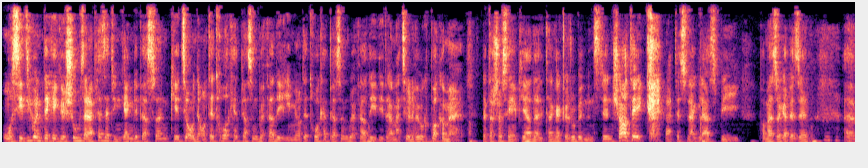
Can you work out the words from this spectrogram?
On s'est dit qu'on était quelque chose, à la place d'être une gang de personnes, qui, tu sais, on, on était trois, quatre personnes qui pouvaient faire des rimes, on était trois, quatre personnes qui pouvaient faire des, des dramatiques. On avait beaucoup pas comme un Natacha Saint-Pierre dans le temps quand elle jouait au Bedminster. Chantez! Elle était sur la glace, puis pas mal ça qu'elle faisait. Euh,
